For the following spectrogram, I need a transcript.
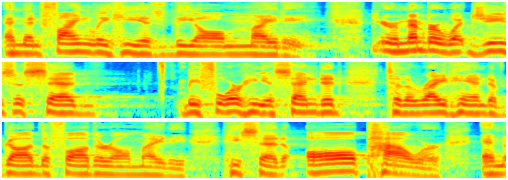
And then finally, he is the Almighty. Do you remember what Jesus said? Before he ascended to the right hand of God the Father Almighty. He said, All power and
